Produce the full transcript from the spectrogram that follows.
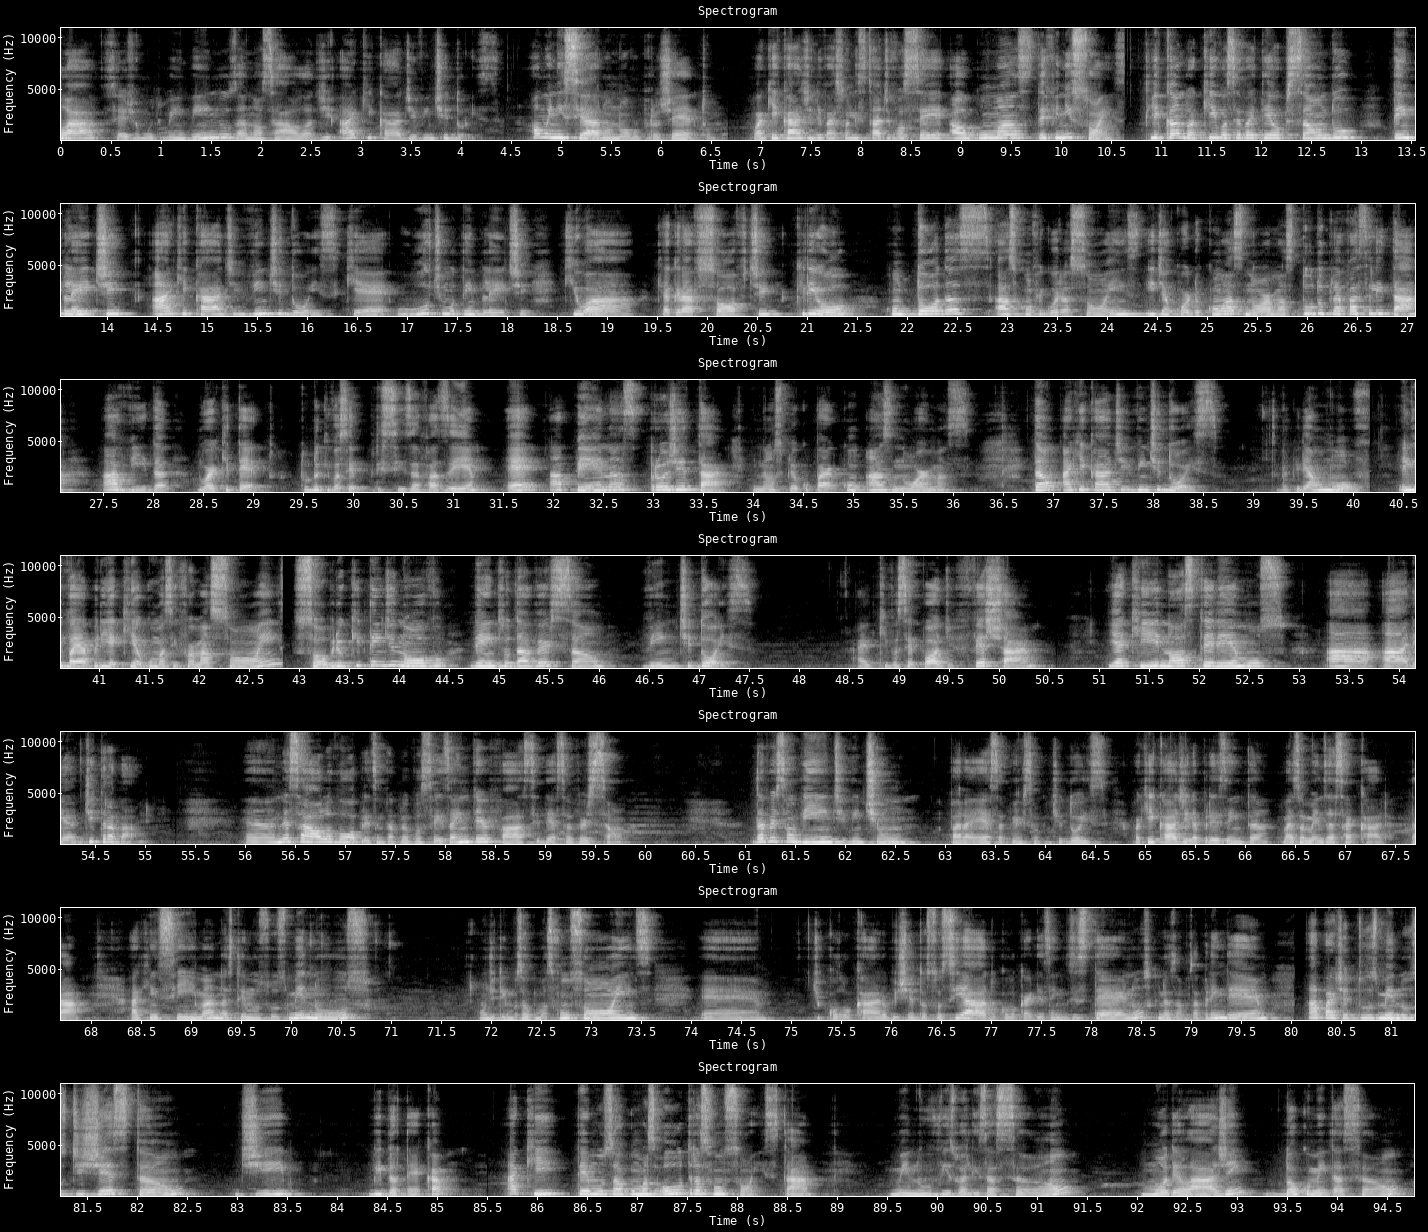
Olá, sejam muito bem-vindos à nossa aula de ArchiCAD 22. Ao iniciar um novo projeto, o ArchiCAD ele vai solicitar de você algumas definições. Clicando aqui, você vai ter a opção do template ArchiCAD 22, que é o último template que, o a, que a Graphisoft criou com todas as configurações e de acordo com as normas, tudo para facilitar a vida do arquiteto. Tudo que você precisa fazer é apenas projetar e não se preocupar com as normas. Então, ArchiCAD 22, você vai criar um novo. Ele vai abrir aqui algumas informações sobre o que tem de novo dentro da versão 22. Aí aqui você pode fechar e aqui nós teremos a área de trabalho. É, nessa aula vou apresentar para vocês a interface dessa versão. Da versão 20 e 21 para essa versão 22, o ArchiCAD ele apresenta mais ou menos essa cara, tá? Aqui em cima nós temos os menus, onde temos algumas funções, é, de colocar objeto associado, colocar desenhos externos, que nós vamos aprender. A parte dos menus de gestão de biblioteca, Aqui temos algumas outras funções, tá? Menu visualização, modelagem, documentação,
